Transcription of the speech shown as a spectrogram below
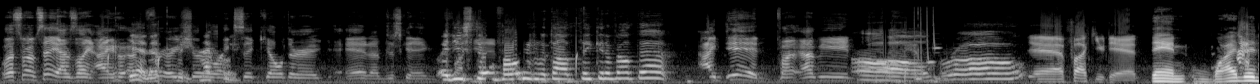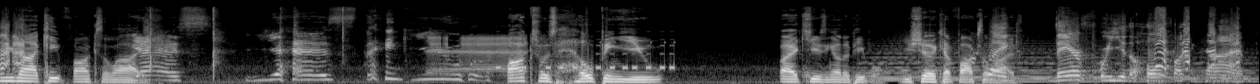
Well, that's what I'm saying. I was like, I, Yeah, I'm that's pretty sure exactly. like Sick killed her, and I'm just getting. and you still fucking- voted without thinking about that? I did, but I mean, Oh, bro. Yeah, fuck you, Dan. Dan, why did you not keep Fox alive? Yes. Yes. Thank you. Fox was helping you by accusing other people. You should have kept Fox Like- alive. There for you the whole fucking time.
